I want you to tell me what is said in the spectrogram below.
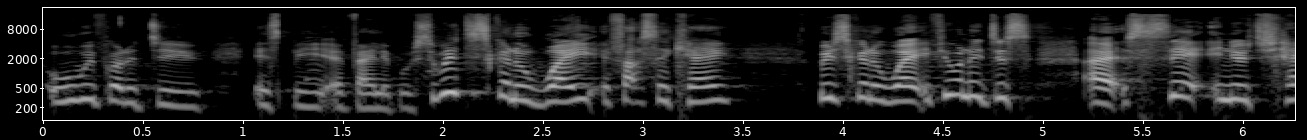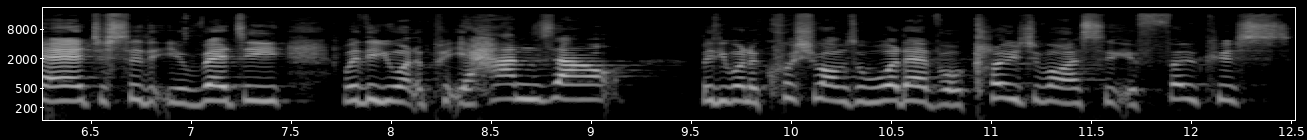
All we've got to do is be available. So we're just going to wait, if that's okay. We're just going to wait. If you want to just uh, sit in your chair just so that you're ready, whether you want to put your hands out whether you want to cross your arms or whatever, or close your eyes so that you're focused,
